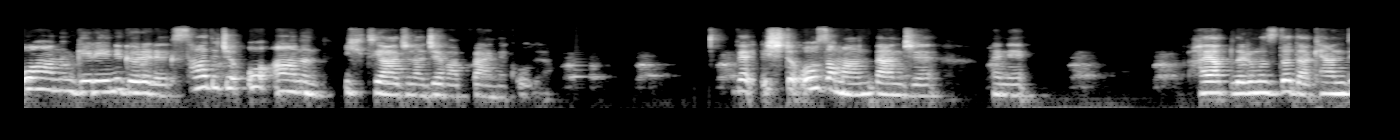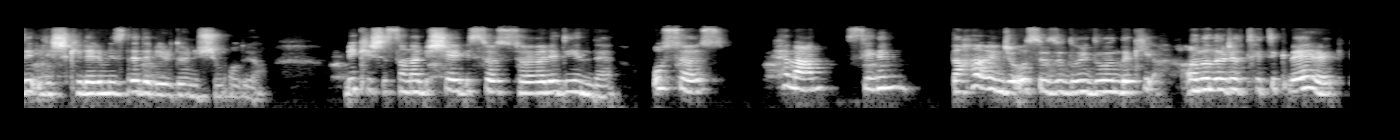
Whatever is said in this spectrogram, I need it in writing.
o anın gereğini görerek sadece o anın ihtiyacına cevap vermek oluyor. Ve işte o zaman bence hani hayatlarımızda da kendi ilişkilerimizde de bir dönüşüm oluyor. Bir kişi sana bir şey bir söz söylediğinde o söz hemen senin daha önce o sözü duyduğundaki anıları tetikleyerek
